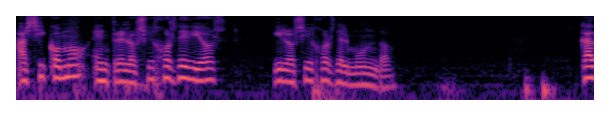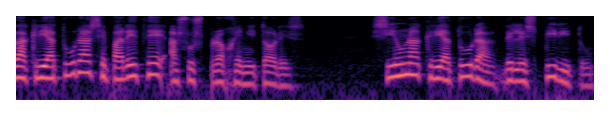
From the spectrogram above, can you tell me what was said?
así como entre los hijos de Dios y los hijos del mundo. Cada criatura se parece a sus progenitores. Si una criatura del Espíritu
